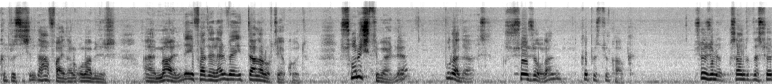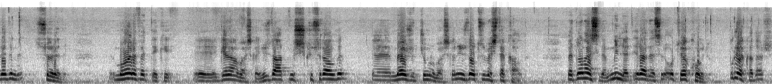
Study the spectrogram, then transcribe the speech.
Kıbrıs için daha faydalı olabilir. E, mealinde ifadeler ve iddialar ortaya koydu. Sonuç itibariyle burada sözü olan Kıbrıs Türk halkı. Sözünü sandıkta söyledi mi? Söyledi. Muhalefetteki e, genel başkan yüzde 60 küsür aldı. E, mevcut cumhurbaşkanı yüzde 35'te kaldı. Ve dolayısıyla millet iradesini ortaya koydu. Buraya kadar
